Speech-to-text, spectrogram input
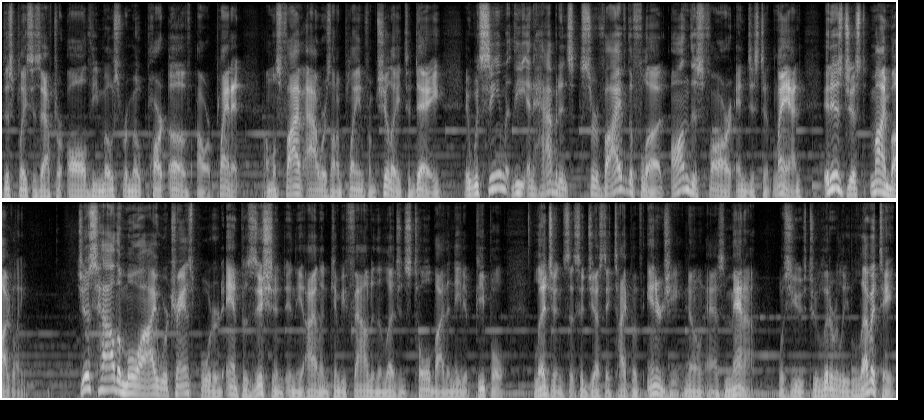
This place is, after all, the most remote part of our planet, almost five hours on a plane from Chile today. It would seem the inhabitants survived the flood on this far and distant land. It is just mind-boggling. Just how the Moai were transported and positioned in the island can be found in the legends told by the native people. Legends that suggest a type of energy known as mana was used to literally levitate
